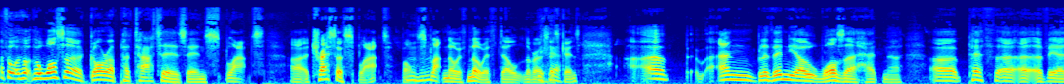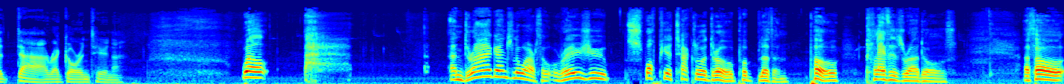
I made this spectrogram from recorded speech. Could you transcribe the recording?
I thought, I thought there was a Gora patates in Splat, uh, a Tressa Splat, well, Mhm. Splat knoweth knoweth, del Leverus Yeah. Uh, and Blithinio was a hedna. Uh, pith uh, a via da ragorantirna. Wel, yn drag ans Lwartho, reis yw swapio taclo y dro po blyddyn, po clefys rados. Atho,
